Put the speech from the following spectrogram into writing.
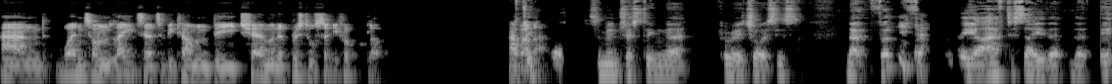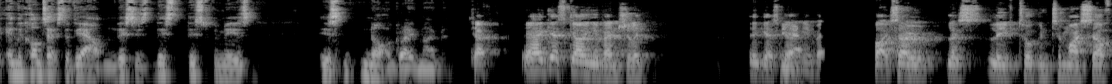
and went on later to become the chairman of Bristol City Football Club. How about that? Some interesting uh, career choices. No, for, Yeah. for me, I have to say that that in the context of the album, this is this this for me is is not a great moment. okay. Yeah, it gets going eventually. It gets going Yeah. eventually. Right, so let's leave talking to myself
